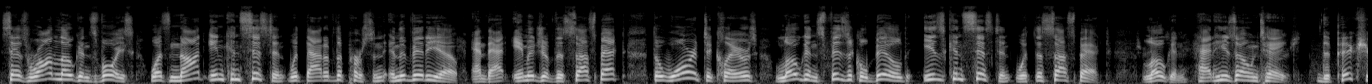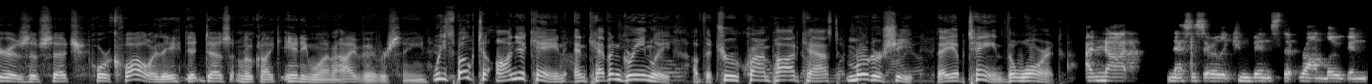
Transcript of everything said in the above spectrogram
says Ron Logan's voice was not inconsistent with that of the person in the video. And that image of the suspect, the warrant declares Logan's physical build is consistent with the suspect. Logan had his own take. The picture is of such poor quality, it doesn't look like anyone I've ever seen. We spoke to Aine Cain and Kevin Greenlee of the true crime podcast Murder Sheet. They obtained the warrant. I'm not necessarily convinced that Ron Logan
